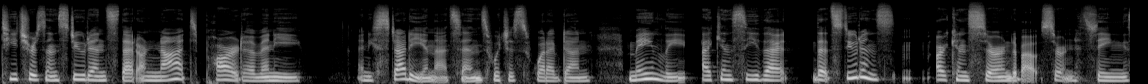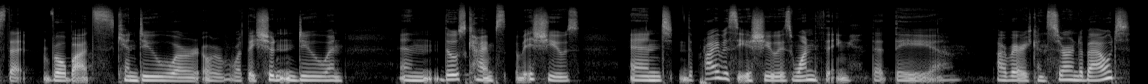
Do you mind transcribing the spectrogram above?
teachers and students that are not part of any any study in that sense which is what i've done mainly i can see that that students are concerned about certain things that robots can do or, or what they shouldn't do and and those kinds of issues. And the privacy issue is one thing that they uh, are very concerned about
